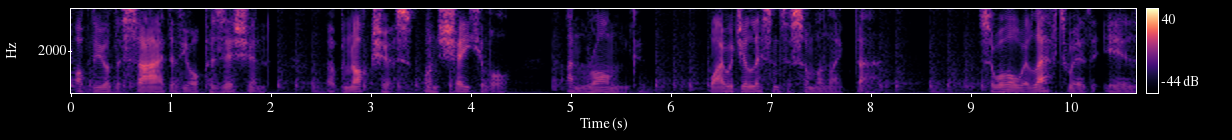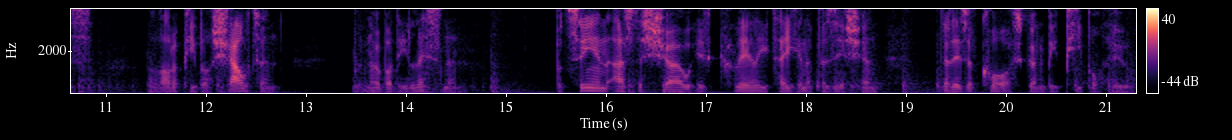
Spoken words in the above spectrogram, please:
of the other side of your position obnoxious, unshakable, and wrong. Why would you listen to someone like that? So all we're left with is a lot of people shouting, but nobody listening. But seeing as the show is clearly taking a position, there is, of course, going to be people who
